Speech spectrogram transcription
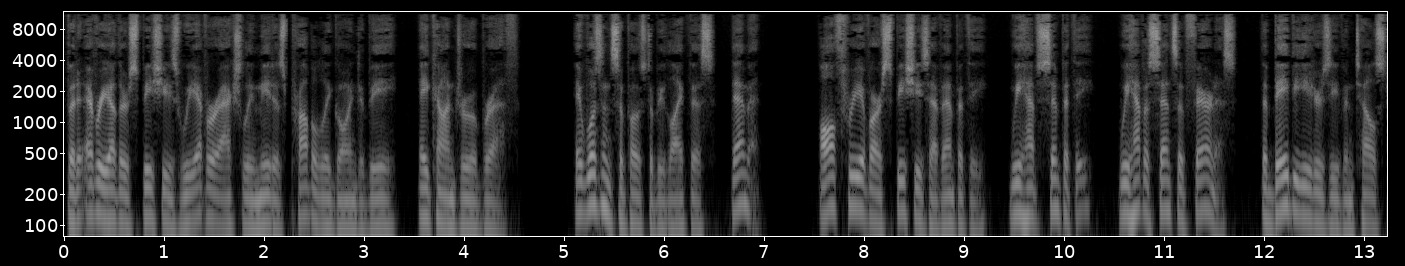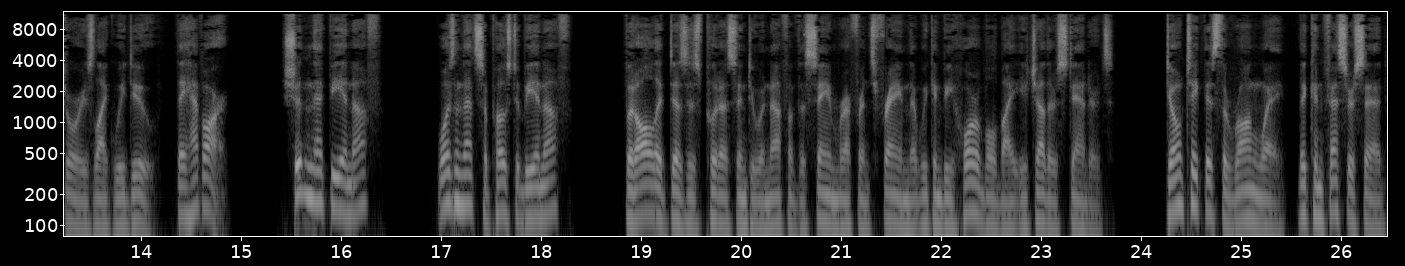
But every other species we ever actually meet is probably going to be, Akon drew a breath. It wasn't supposed to be like this, damn it. All three of our species have empathy, we have sympathy, we have a sense of fairness, the baby eaters even tell stories like we do, they have art. Shouldn't that be enough? Wasn't that supposed to be enough? But all it does is put us into enough of the same reference frame that we can be horrible by each other's standards. Don't take this the wrong way, the confessor said,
